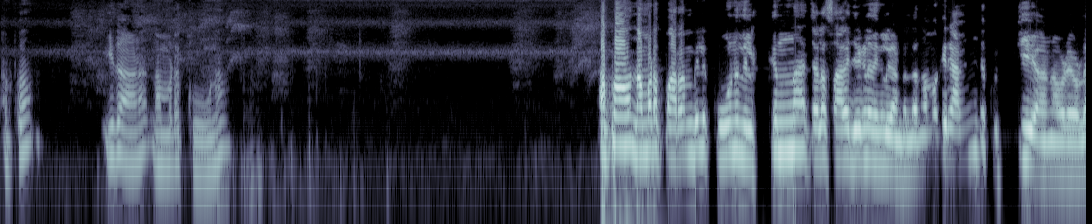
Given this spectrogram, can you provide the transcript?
അപ്പോൾ ഇതാണ് നമ്മുടെ കൂണ്. അപ്പോൾ നമ്മുടെ പറമ്പിൽ കൂണ് നിൽക്കുന്ന ചില സാഹചര്യങ്ങൾ നിങ്ങൾ കണ്ടല്ലോ. നമുക്ക് രണ്ട് കുറ്റിയാണ് അവിടെയുള്ള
